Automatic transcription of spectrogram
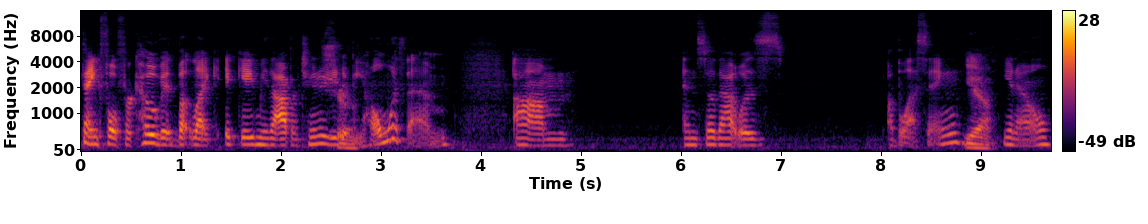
thankful for COVID, but like it gave me the opportunity Sure. to be home with them. Um, and so that was a blessing Yeah. you know.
